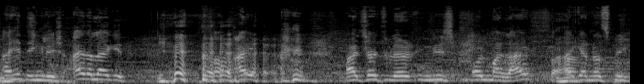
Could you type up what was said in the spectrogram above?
I hate English. I don't like it. so I I try to learn English all my life. So I cannot speak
